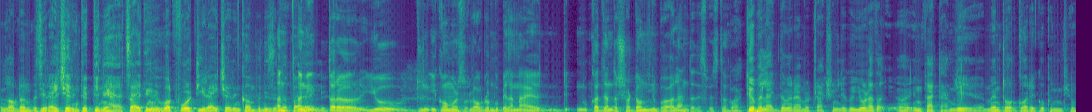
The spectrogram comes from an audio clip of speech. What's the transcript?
लकडाउन पछि राइड सेयरिङ त्यति नै आएको छ I think you got forty ride sharing companies अनि तर यो जुन इ कमर्सहरू लकडाउनको बेलामा आयो कतिजना त सटडाउन पनि भयो होला नि त त्यसपछि त। त्यो बेला एकदमै राम्रो ट्र्याक्सन लिएको। एउटा त इनफ्याक्ट हामीले मेन्टोर गरेको पनि थियौँ।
